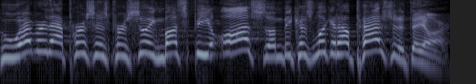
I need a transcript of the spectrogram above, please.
Whoever that person is pursuing must be awesome because look at how passionate they are.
